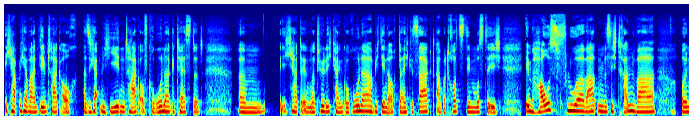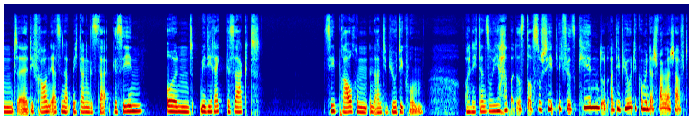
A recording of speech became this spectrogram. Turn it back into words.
ich habe mich aber an dem Tag auch, also ich habe mich jeden Tag auf Corona getestet. Ich hatte natürlich kein Corona, habe ich denen auch gleich gesagt, aber trotzdem musste ich im Hausflur warten, bis ich dran war. Und äh, die Frauenärztin hat mich dann gesehen und mir direkt gesagt, sie brauchen ein Antibiotikum. Und ich dann so, ja, aber das ist doch so schädlich fürs Kind und Antibiotikum in der Schwangerschaft.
